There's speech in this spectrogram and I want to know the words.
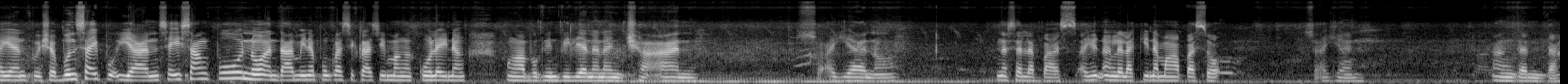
Ayan po siya, bonsai po yan. Sa isang puno, ang dami na pong klase-klase mga kulay ng mga bougainvillea na nandiyan. So ayan oh, nasa labas. Ayun ang lalaki ng mga paso. So ayan, ang ganda.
